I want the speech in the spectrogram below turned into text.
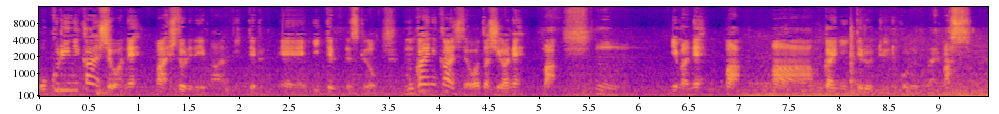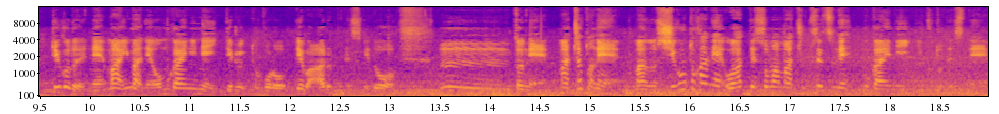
送りに関してはね、まあ一人で今行ってる、えー行ってるんですけど、迎えに関しては私がね、まあ、うん、今ね、まあ、あ迎えに行ってるというところでございます。ということでね、まあ今ね、お迎えにね、行ってるところではあるんですけど、うーんとね、まあちょっとね、まあの仕事がね、終わってそのまま直接ね、迎えに行くとですね、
